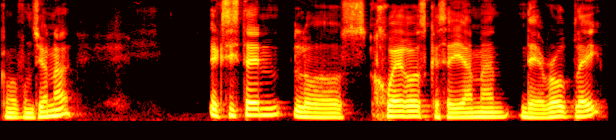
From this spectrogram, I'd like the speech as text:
cómo funciona. Existen los juegos que se llaman de roleplay,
